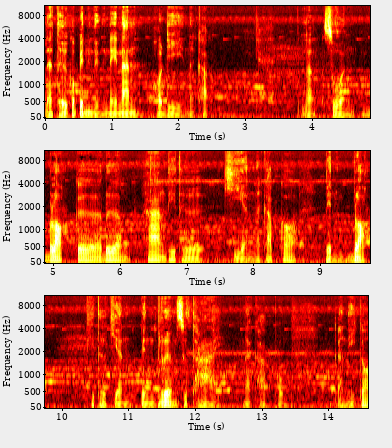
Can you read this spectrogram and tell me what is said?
และเธอก็เป็นหนึ่งในนั้นพอดีนะครับ และส่วนบล็อกเกอร์เรื่องห้างที่เธอเขียนนะครับ ก็เป็นบล็อกที่เธอเขียนเป็นเรื่องสุดท้ายนะครับผมอันนี้ก็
